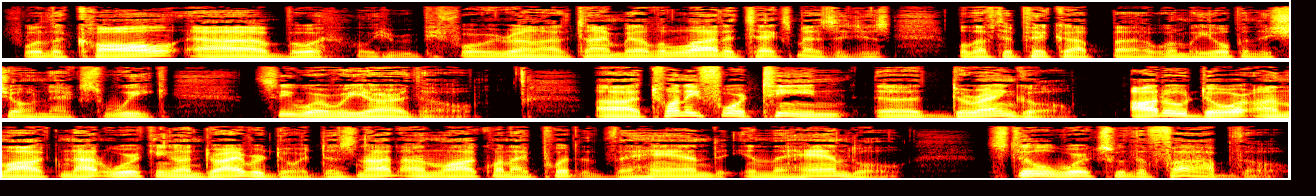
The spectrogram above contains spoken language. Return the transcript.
for the call. Uh, before we run out of time, we have a lot of text messages we'll have to pick up uh, when we open the show next week. Let's see where we are, though. Uh, 2014 uh, Durango auto door unlock not working on driver door does not unlock when I put the hand in the handle. Still works with the fob though.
